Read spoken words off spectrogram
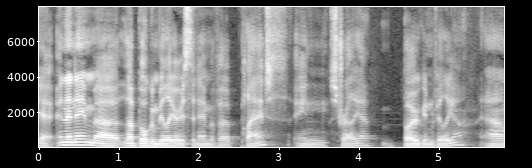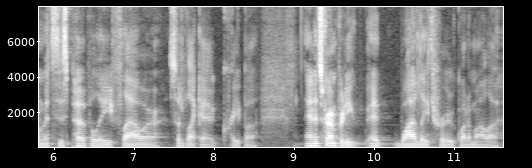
Yeah, and the name uh, La Bougainvillea is the name of a plant in Australia, Bougainvillea. Um, it's this purpley flower, sort of like a creeper, and it's grown pretty uh, widely through Guatemala.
